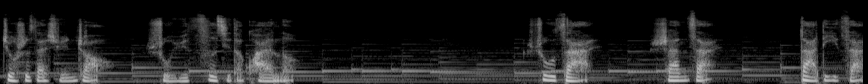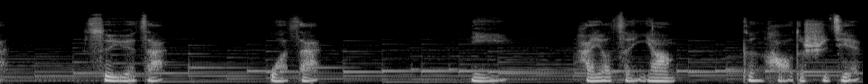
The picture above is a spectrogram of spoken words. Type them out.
就是在寻找属于自己的快乐。树在，山在，大地在，岁月在，我在，你。还要怎样更好的世界？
